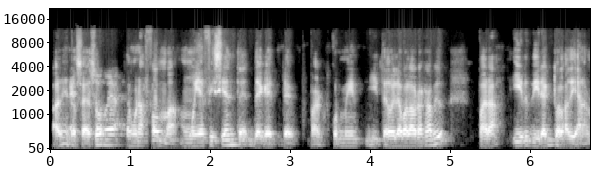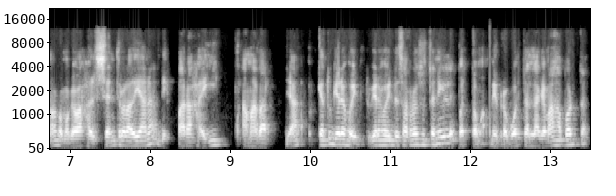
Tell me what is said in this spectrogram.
¿vale? Entonces eso es una forma muy eficiente de que, de, y te doy la palabra rápido, para ir directo a la diana, ¿no? Como que vas al centro de la diana, disparas ahí a matar, ¿ya? ¿Qué tú quieres oír? ¿Tú quieres oír desarrollo sostenible? Pues toma, mi propuesta es la que más aporta en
